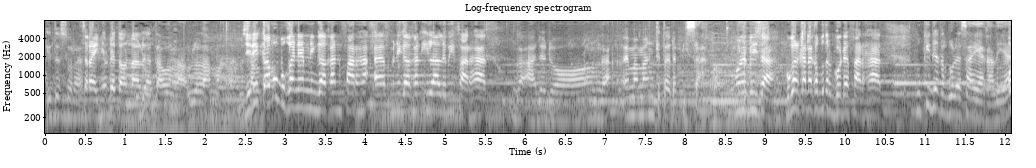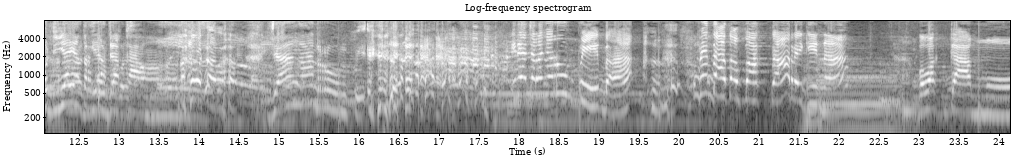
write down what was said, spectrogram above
Itu surat. Cerainya udah tahun lalu. Udah tahun lalu, udah lama lah. Jadi kamu bukan yang meninggalkan Farha, meninggalkan Ilal demi Farhad. nggak ada dong, nggak. Eh, memang kita udah pisah kok. Udah bisa. Bukan karena kamu tergoda Farhad. Mungkin dia tergoda saya kali ya. Oh, dia yang tergoda saya. kamu. Salah. Jangan rumpi. Ini acaranya rumpi, Mbak. Minta atau fakta, Regina, bahwa kamu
